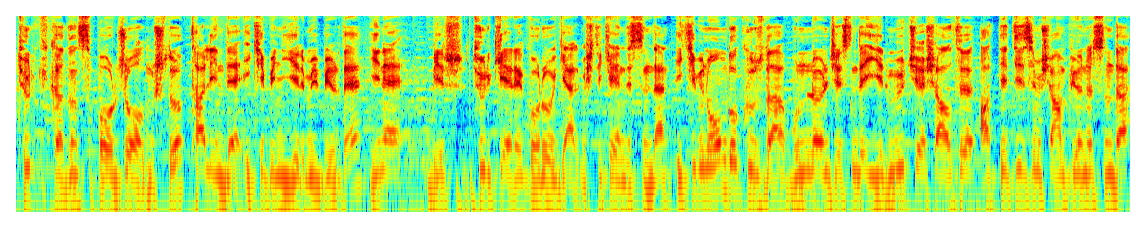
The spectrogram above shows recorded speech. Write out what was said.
Türk kadın sporcu olmuştu. Tallinn'de 2021'de yine bir Türkiye rekoru gelmişti kendisinden. 2019'da bunun öncesinde 23 yaş altı atletizm şampiyonasında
